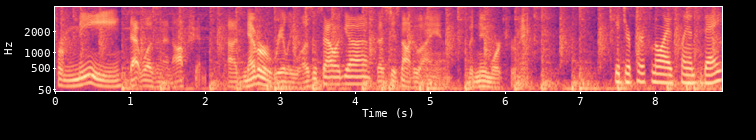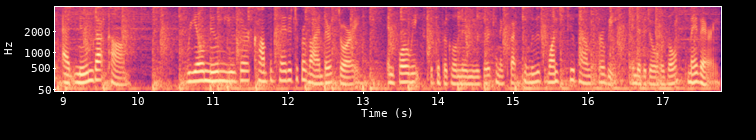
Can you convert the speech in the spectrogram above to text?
For me, that wasn't an option. I never really was a salad guy. That's just not who I am. But Noom worked for me. Get your personalized plan today at Noom.com. Real Noom user compensated to provide their story. In four weeks, the typical Noom user can expect to lose one to two pounds per week. Individual results may vary.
